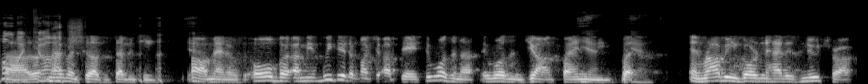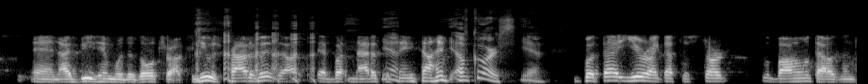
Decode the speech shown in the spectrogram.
Oh my uh, god! That been 2017. yeah. Oh man, it was old, but I mean, we did a bunch of updates. It wasn't a, it wasn't junk by any yeah. means, but. Yeah. And Robby Gordon had his new trucks, and I beat him with his old trucks. And he was proud of it, uh, but mad at the same time. of course, yeah. But that year, I got to start the Baja 1000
